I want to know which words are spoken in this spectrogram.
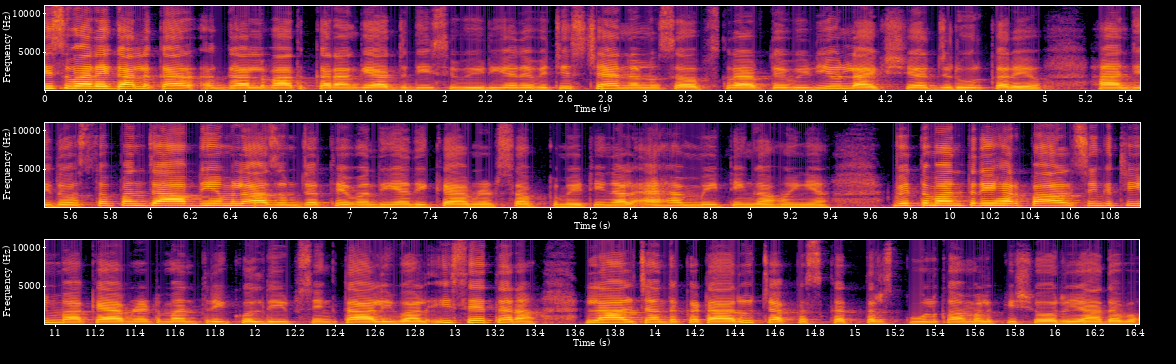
ਇਸ ਬਾਰੇ ਗੱਲ ਕਰ- ਗੱਲਬਾਤ ਕਰਾਂਗੇ ਅੱਜ ਦੀ ਇਸ ਵੀਡੀਓ ਦੇ ਵਿੱਚ। ਇਸ ਚੈਨਲ ਨੂੰ ਸਬਸਕ੍ਰਾਈਬ ਤੇ ਵੀਡੀਓ ਲਾਈਕ, ਸ਼ੇਅਰ ਜ਼ਰੂਰ ਕਰਿਓ। ਹਾਂਜੀ ਦੋਸਤੋ, ਪੰਜਾਬ ਦੀਆਂ ਮੁਲਾਜ਼ਮ ਜਥੇਬੰਦੀਆਂ ਦੀ ਕੈਬਨਿਟ ਸਬ ਕਮੇਟੀ ਨਾਲ ਅਹਿਮ ਮੀਟਿੰਗਾਂ ਹੋਈਆਂ। ਵਿੱਤ ਮੰਤਰੀ ਹਰਪਾਲ ਸਿੰਘ ਚੀਮਾ, ਕੈਬਨਿਟ ਮੰਤਰੀ ਕੁਲਦੀਪ ਸਿੰਘ ਧਾਲੀਵਾਲ ਇਸੇ ਤਰ੍ਹਾਂ ਲਾਲਚੰਦ ਕਟਾਰੂ ਚੱਕ ਸਕੱਤਰ ਸਕੂਲ ਕਮਲ ਕਿਸ਼ੋਰ ਯਾਦਵ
